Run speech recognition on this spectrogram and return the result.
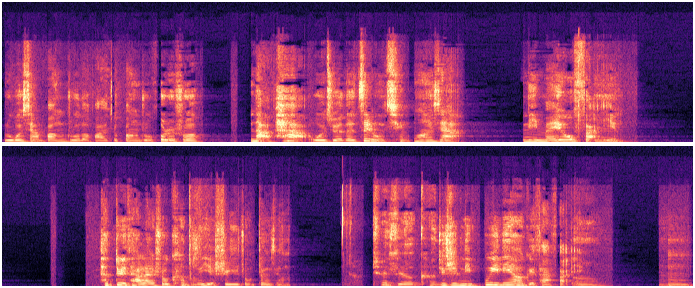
如果想帮助的话就帮助，或者说，哪怕我觉得这种情况下你没有反应，他对他来说可能也是一种正向的，确实有可能，就是你不一定要给他反应，嗯，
